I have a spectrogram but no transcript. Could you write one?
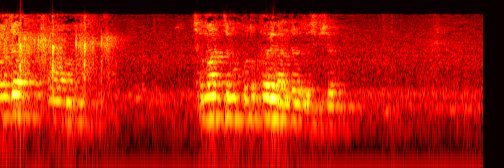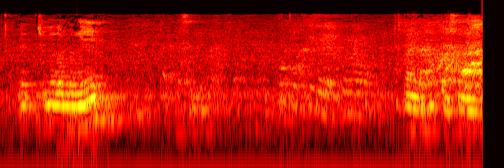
먼저 어, 저만 좀 고독하게 만들어 주십시오. 네, 조명 감독님. 아니, 맞습니다.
